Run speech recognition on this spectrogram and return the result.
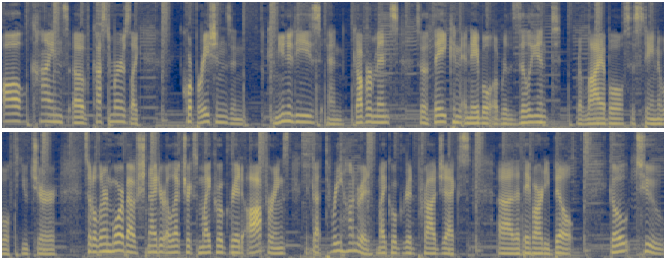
all kinds of customers like corporations and communities and governments so that they can enable a resilient, reliable, sustainable future. So, to learn more about Schneider Electric's microgrid offerings, they've got 300 microgrid projects uh, that they've already built. Go to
